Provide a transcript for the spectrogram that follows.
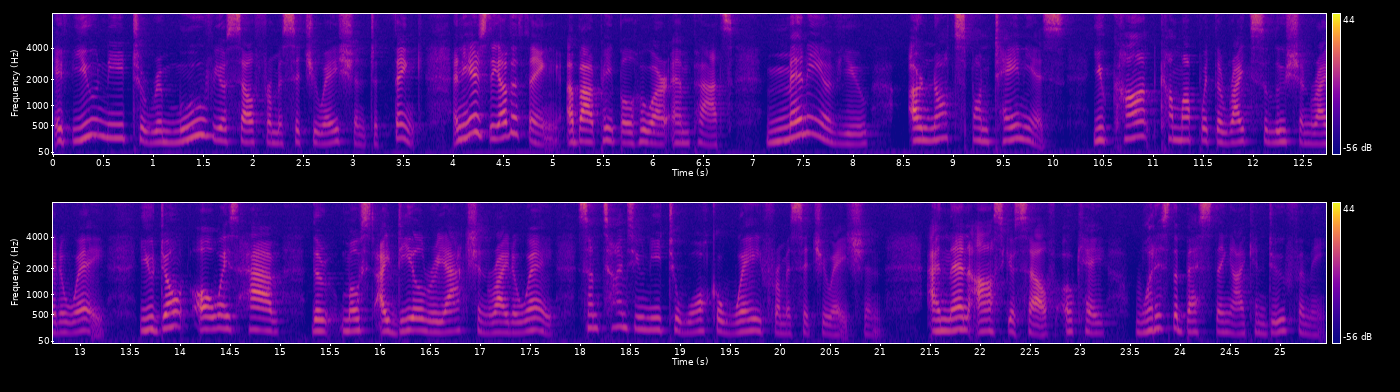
If you need to remove yourself from a situation to think, and here's the other thing about people who are empaths, many of you are not spontaneous. You can't come up with the right solution right away. You don't always have the most ideal reaction right away. Sometimes you need to walk away from a situation and then ask yourself, okay, what is the best thing I can do for me?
